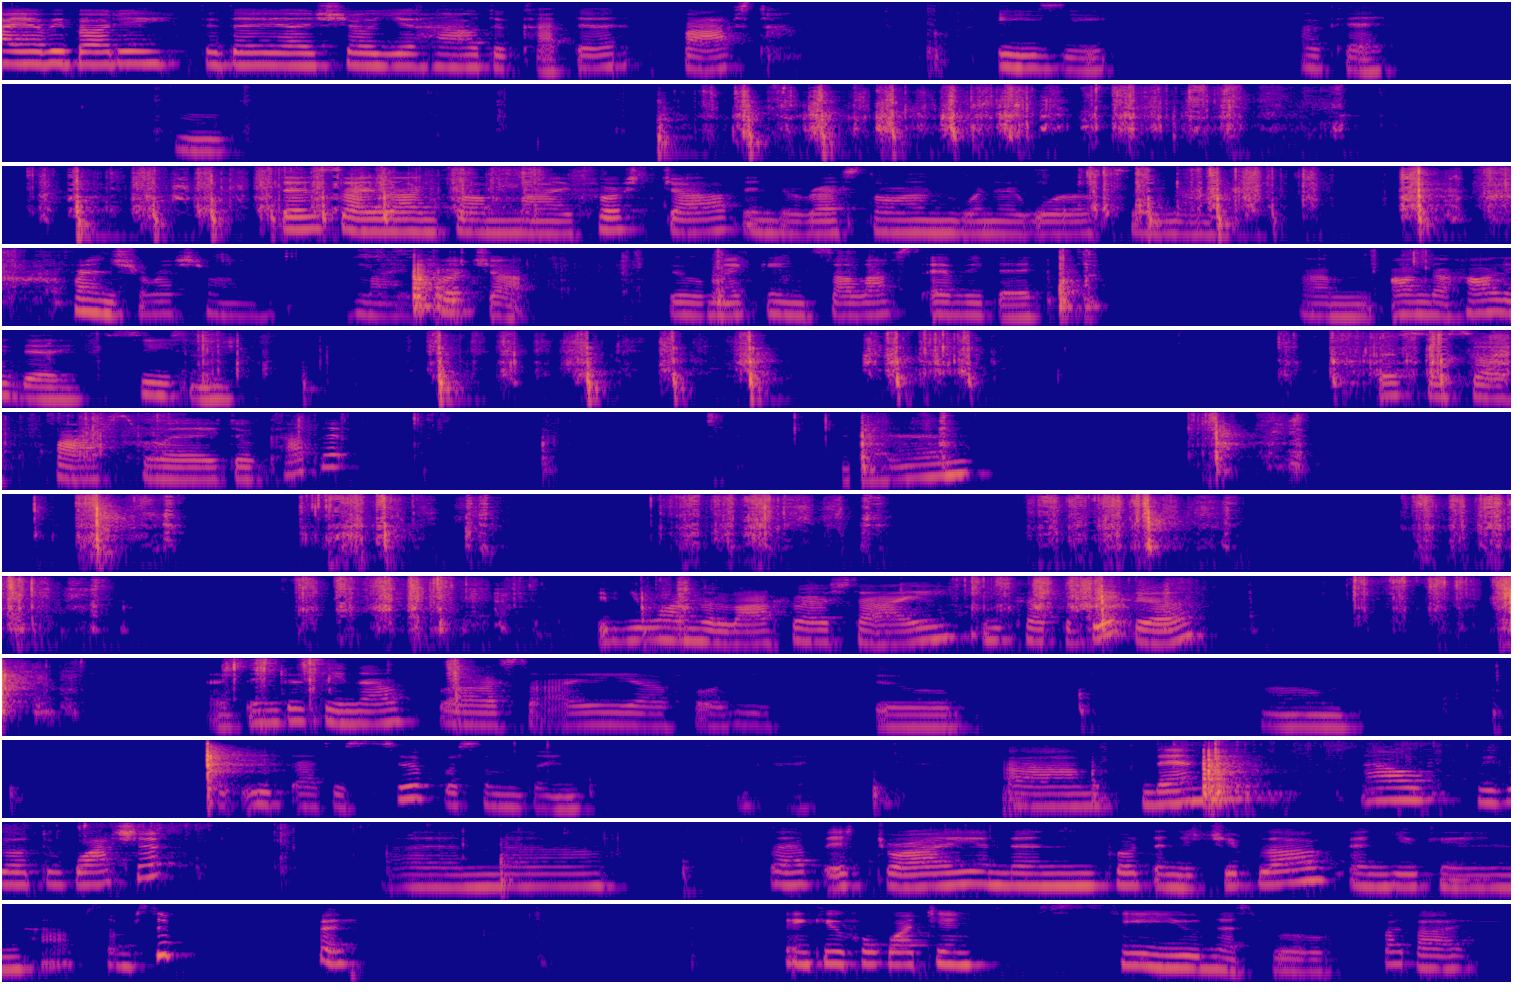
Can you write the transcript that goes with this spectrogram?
Hi everybody, today I show you how to cut it fast, easy. Okay. Mm. This I learned from my first job in the restaurant when I worked in a French restaurant. My first job to making salads every day um, on the holiday season. This is a fast way to cut it. And if you want the larger size, you cut the bigger I think that's enough uh, uh, for you to um, to eat as a soup or something. Okay. Um, then now we go to wash it and uh, let it dry and then put in the chip Ziploc and you can have some soup. Okay. Thank you for watching. See you next video. Bye bye.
